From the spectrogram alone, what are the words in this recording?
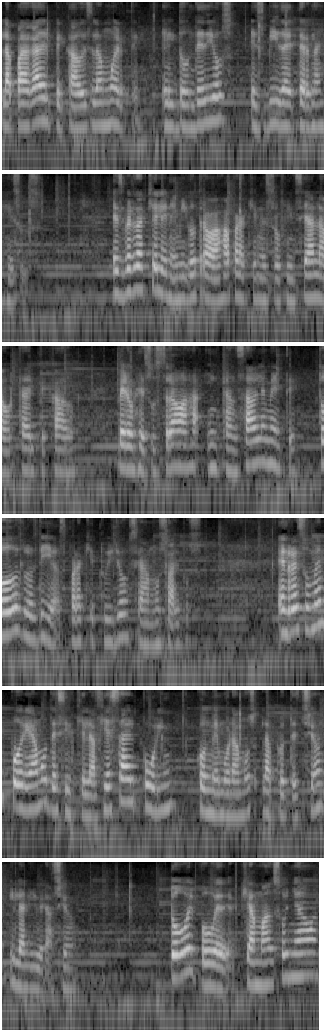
La paga del pecado es la muerte, el don de Dios es vida eterna en Jesús. Es verdad que el enemigo trabaja para que nuestro fin sea la horca del pecado, pero Jesús trabaja incansablemente todos los días para que tú y yo seamos salvos. En resumen, podríamos decir que la fiesta del Purim conmemoramos la protección y la liberación. Todo el poder que Amán soñaba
